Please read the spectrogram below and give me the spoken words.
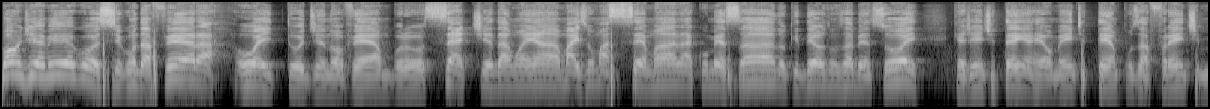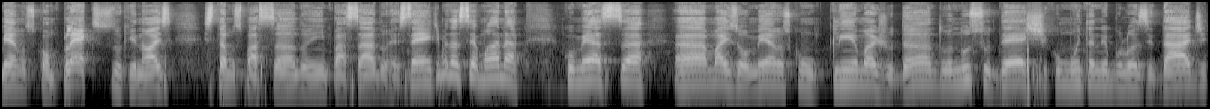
Bom dia, amigos. Segunda-feira, 8 de novembro, 7 da manhã, mais uma semana começando. Que Deus nos abençoe, que a gente tenha realmente tempos à frente menos complexos do que nós estamos passando em passado recente. Mas a semana começa ah, mais ou menos com o clima ajudando, no sudeste com muita nebulosidade,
